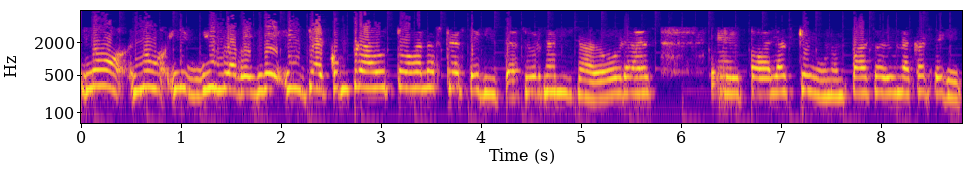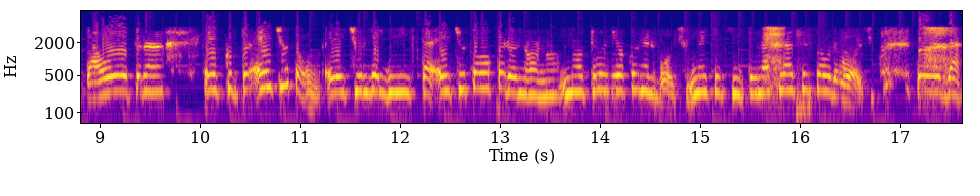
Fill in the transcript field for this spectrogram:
no, no, y, y lo arreglé, y ya he comprado todas las carteritas organizadoras, eh, todas las que uno pasa de una carterita a otra, he, hecho todo, he hecho el de lista, he hecho todo, pero no, no, no he con el bolso, necesito una clase sobre bolso, de verdad,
